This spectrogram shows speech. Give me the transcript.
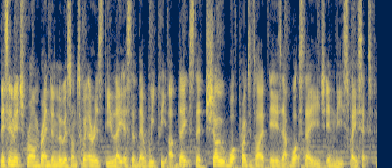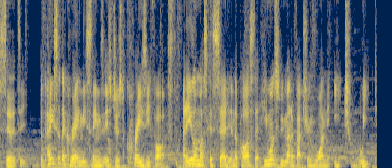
This image from Brendan Lewis on Twitter is the latest of their weekly updates that show what prototype is at what stage in the SpaceX facility. The pace that they're creating these things is just crazy fast. And Elon Musk has said in the past that he wants to be manufacturing one each week,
